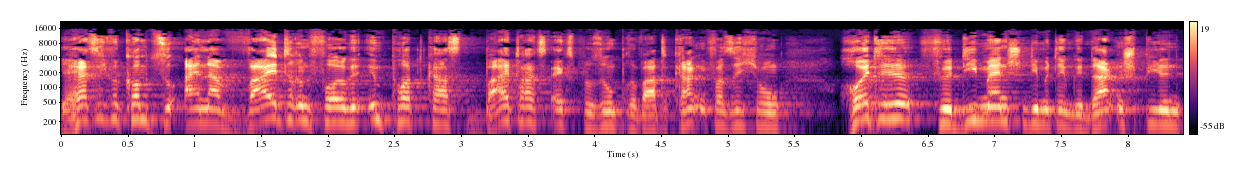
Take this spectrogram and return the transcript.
Ja, herzlich willkommen zu einer weiteren Folge im Podcast Beitragsexplosion private Krankenversicherung. Heute für die Menschen, die mit dem Gedanken spielen,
